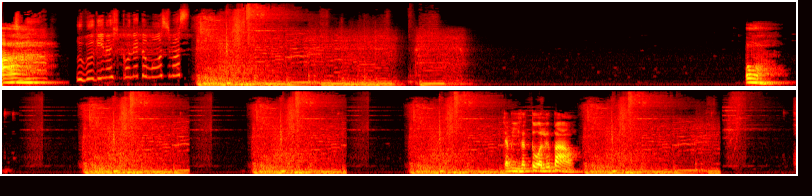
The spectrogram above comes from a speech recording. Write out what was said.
อาโอ้จะมีสักตัวหรือเปล่า 本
